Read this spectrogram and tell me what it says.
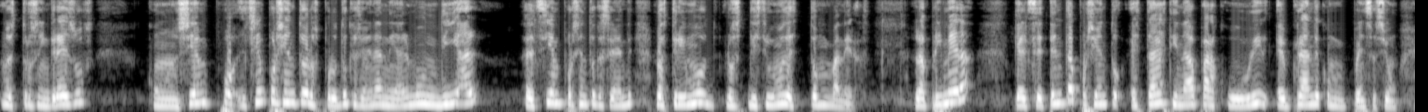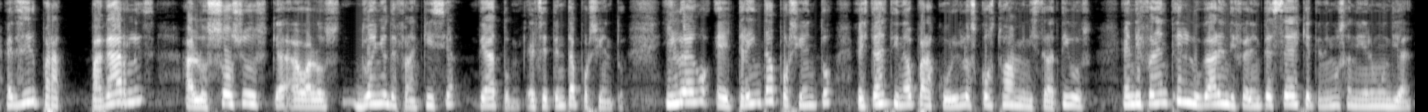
nuestros ingresos con 100, el 100% de los productos que se venden a nivel mundial, el 100% que se vende, los distribuimos, los distribuimos de dos maneras. La primera, que el 70% está destinado para cubrir el plan de compensación, es decir, para pagarles a los socios, a los dueños de franquicia de Atomy, el 70%. Y luego el 30% está destinado para cubrir los costos administrativos en diferentes lugares, en diferentes sedes que tenemos a nivel mundial.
